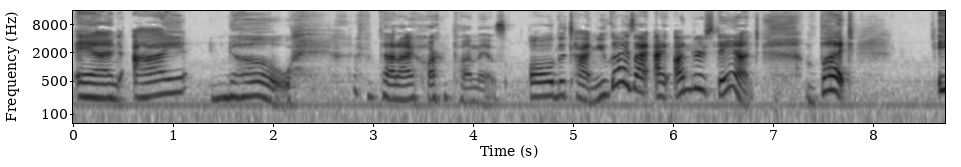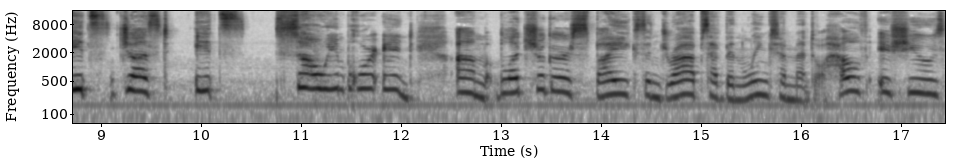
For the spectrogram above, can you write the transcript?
And I know that I harp on this all the time. You guys, I, I understand. But it's just, it's so important. Um, blood sugar spikes and drops have been linked to mental health issues.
